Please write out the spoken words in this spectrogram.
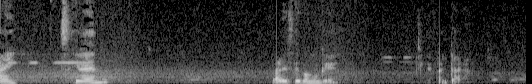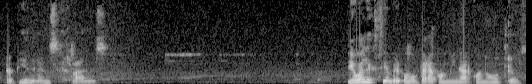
Ahí. Si ven, parece como que. La piedra, no sé, es raro eso. Igual es siempre como para combinar con otros.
